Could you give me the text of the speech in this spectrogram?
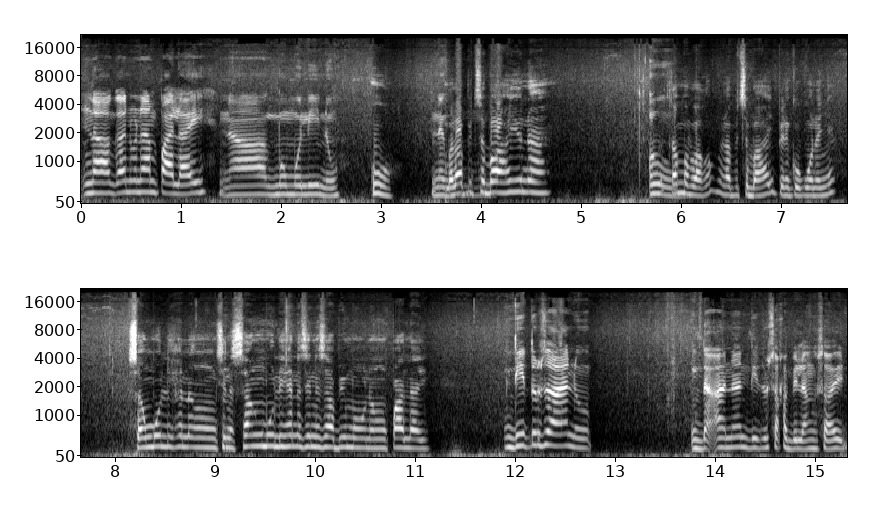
nag ano ng palay, nagmumulino. Oh, Nag- malapit sa bahay yun ah. Oh. Tama ba ako? Malapit sa bahay, pinagkukunan niya? Saan mulihan ang sinasang mulihan na sinasabi mo ng palay? dito sa ano, daanan dito sa kabilang side,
